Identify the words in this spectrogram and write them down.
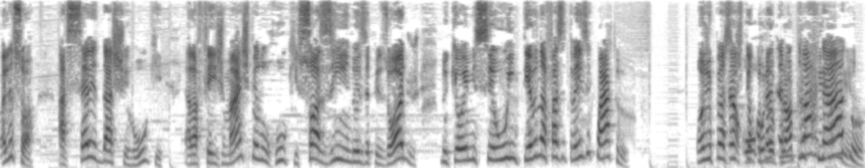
olha só, a série da She-Hulk ela fez mais pelo Hulk sozinho em dois episódios do que o MCU inteiro na fase 3 e 4. Onde o personagem fica completamente largado. Filme.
